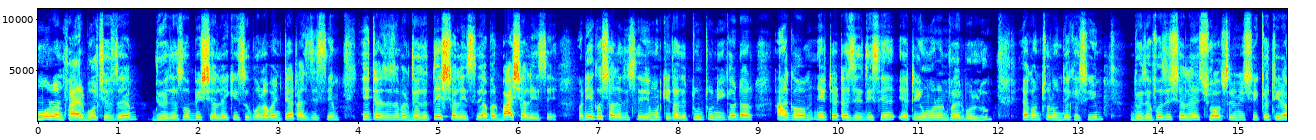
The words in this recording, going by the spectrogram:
উমরন ফায়ার বলছে যে, দুই হাজার চব্বিশ সালে কিছু পোলাবাইন স্ট্যাটাস দিছে এই স্ট্যাটাস আবার দুই হাজার তেইশ সালে দিছে, আবার বাইশ সালে দিছে, আবার একুশ সালে দিছে, এমনকি তাদের টুনটুনি কাটার আগে এই স্ট্যাটাস দিছে এটাই উমরন ফায়ার বলল। এখন চলুন দেখেছি দু হাজার পঁচিশ সালে সব শ্রেণির শিক্ষার্থীরা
